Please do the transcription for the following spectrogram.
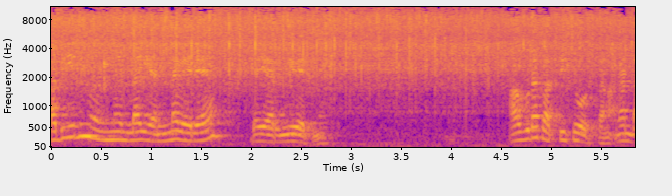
അതിൽ നിന്നുള്ള എണ്ണ വരെ ഇറങ്ങി വരുന്നു അവിടെ കത്തിച്ച് കൊടുക്കണം കണ്ട?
